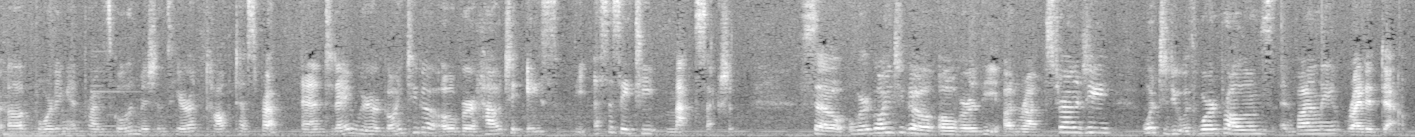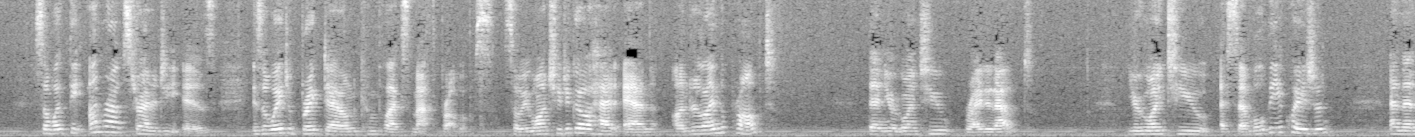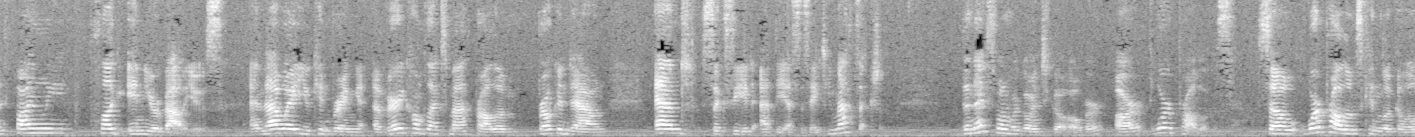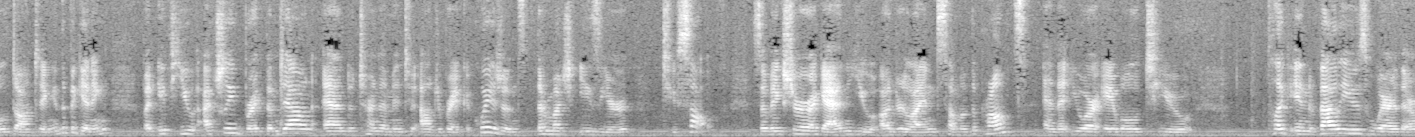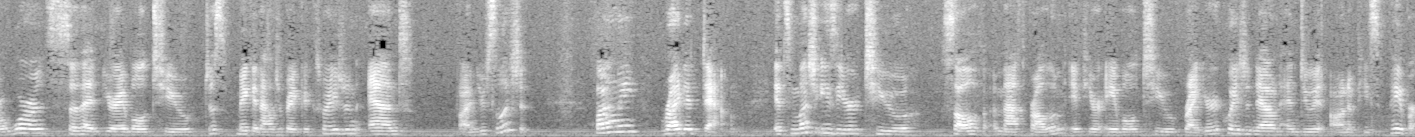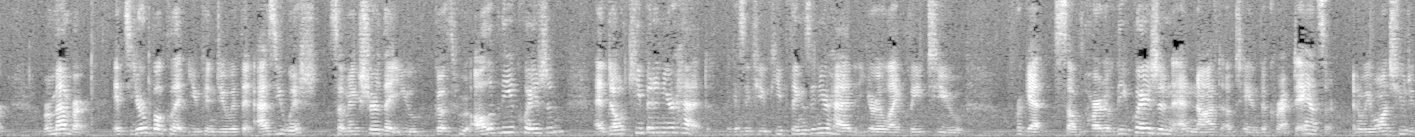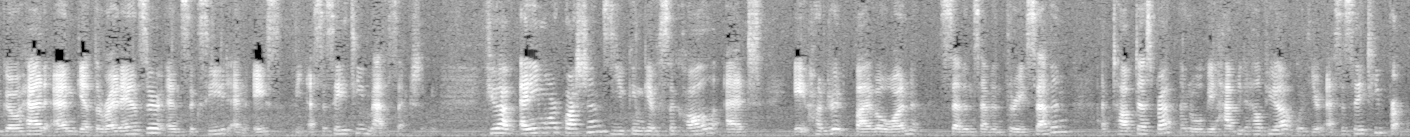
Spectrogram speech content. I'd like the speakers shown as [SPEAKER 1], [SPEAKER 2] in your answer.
[SPEAKER 1] of boarding and private school admissions here at Top Test Prep, and today we are going to go over how to ace the SSAT math section. So we're going to go over the unwrapped strategy, what to do with word problems, and finally write it down. So what the unwrapped strategy is, is a way to break down complex math problems. So we want you to go ahead and underline the prompt, then you're going to write it out, you're going to assemble the equation, and then finally plug in your values. And that way you can bring a very complex math problem broken down and succeed at the SSAT math section. The next one we're going to go over are word problems. So word problems can look a little daunting in the beginning, but if you actually break them down and turn them into algebraic equations, they're much easier to solve. So make sure, again, you underline some of the prompts and that you are able to plug in values where there are words so that you're able to just make an algebraic equation and find your solution. Finally, write it down. It's much easier to solve a math problem if you're able to write your equation down and do it on a piece of paper. Remember, it's your booklet, you can do with it as you wish, so make sure that you go through all of the equation and don't keep it in your head, because if you keep things in your head, you're likely to forget some part of the equation and not obtain the correct answer. And we want you to go ahead and get the right answer and succeed and ace the SSAT math section. If you have any more questions, you can give us a call at 800-501-7737 at Top Test Prep and we'll be happy to help you out with your SSAT prep.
